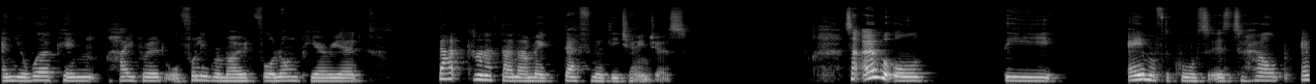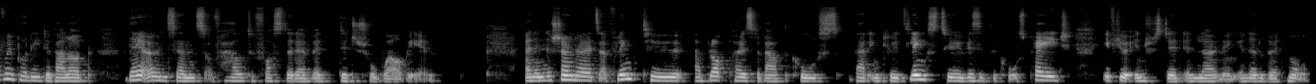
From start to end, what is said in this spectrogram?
and you're working hybrid or fully remote for a long period, that kind of dynamic definitely changes. So, overall, the aim of the course is to help everybody develop their own sense of how to foster their digital well-being. And in the show notes, I've linked to a blog post about the course that includes links to visit the course page if you're interested in learning a little bit more.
